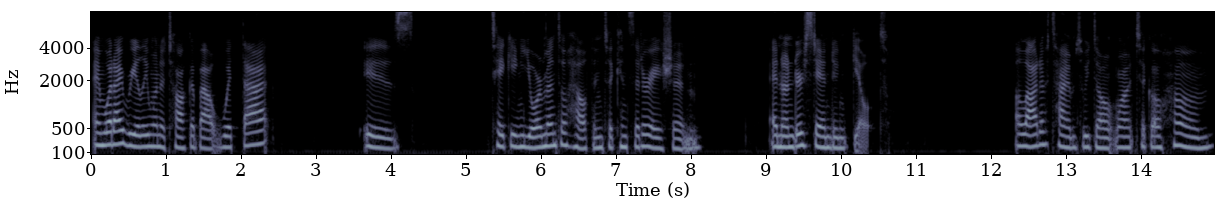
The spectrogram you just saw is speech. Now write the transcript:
And what I really want to talk about with that is taking your mental health into consideration and understanding guilt. A lot of times we don't want to go home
